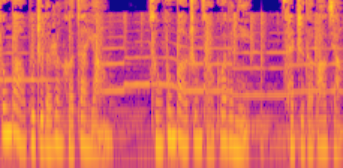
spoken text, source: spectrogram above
风暴不值得任何赞扬，从风暴中走过的你，才值得褒奖。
